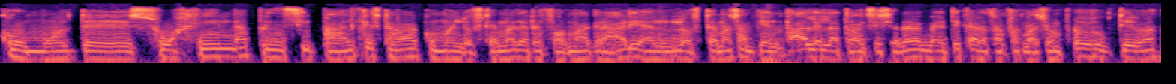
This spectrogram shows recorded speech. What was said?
como de su agenda principal que estaba como en los temas de reforma agraria, en los temas ambientales, la transición energética, la transformación productiva,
